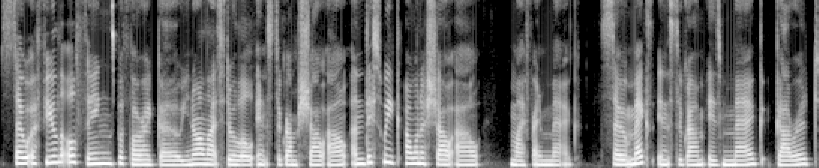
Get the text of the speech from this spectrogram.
So, a few little things before I go. You know, I like to do a little Instagram shout out. And this week, I want to shout out my friend Meg. So, Meg's Instagram is Meg Garrod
